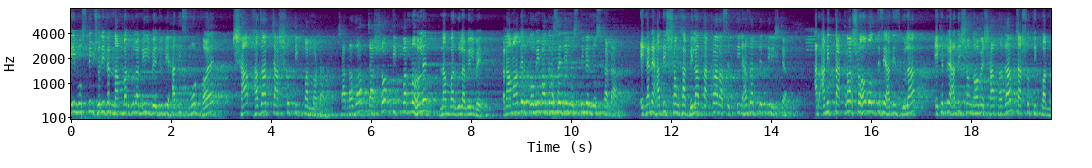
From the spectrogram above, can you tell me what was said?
এই মুসলিম শরীফের নাম্বারগুলো মিলবে যদি হাদিস মোট হয় সাত হাজার চারশো তিপ্পান্নটা। সাত হাজার চারশো তিপ্পান্ন হলে নাম্বারগুলো মিলবে। কারণ আমাদের কবি মাদ্রাসায় যে মুসলিমের নুসখাটা, এখানে হাদিস সংখ্যা বিলা তাকরার আছে তিন হাজার তেত্রিশটা। আর আমি তাকরার সহ বলতেছি হাদিসগুলা। এক্ষেত্রে হাদিস সংখ্যা হবে সাত হাজার চারশো তিপ্পান্ন।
